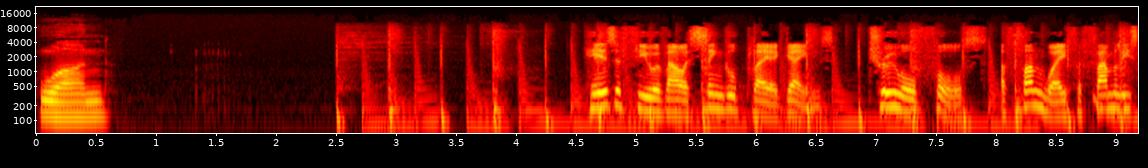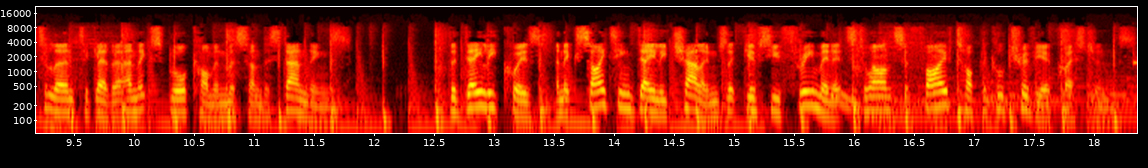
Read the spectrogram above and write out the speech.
One. Here's a few of our single player games True or False, a fun way for families to learn together and explore common misunderstandings. The Daily Quiz, an exciting daily challenge that gives you three minutes to answer five topical trivia questions.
